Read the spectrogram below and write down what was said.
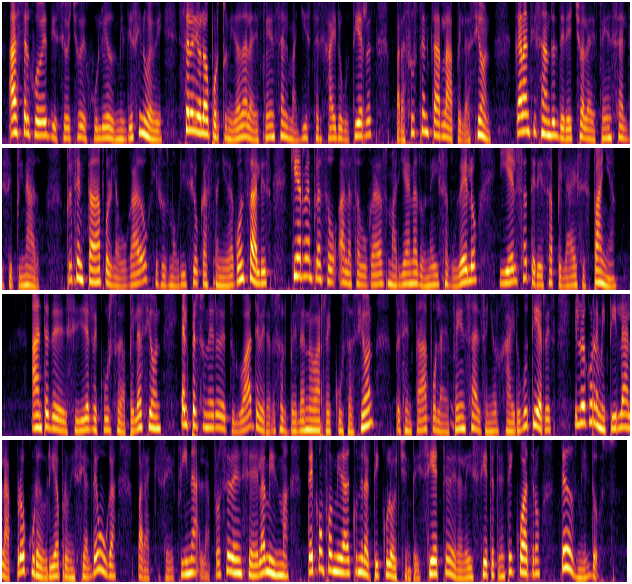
Hasta el jueves 18 de julio de 2019 se le dio la oportunidad a la defensa del magíster Jairo Gutiérrez para sustentar la apelación, garantizando el derecho a la defensa del disciplinado, presentada por el abogado Jesús Mauricio Castañeda González, quien reemplazó a las abogadas Mariana Doneiza Agudelo y Elsa Teresa Peláez España. Antes de decidir el recurso de apelación, el personero de Tuluá deberá resolver la nueva recusación presentada por la defensa del señor Jairo Gutiérrez y luego remitirla a la Procuraduría Provincial de Uga para que se defina la procedencia de la misma de conformidad con el artículo 87 de la Ley 734 de 2002.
